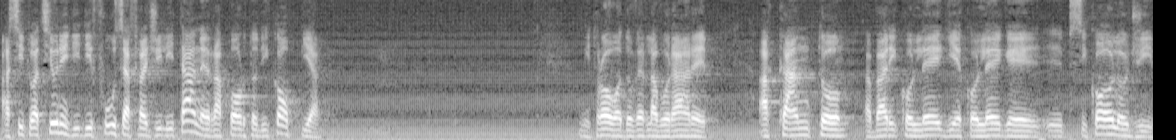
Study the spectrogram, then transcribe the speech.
a situazioni di diffusa fragilità nel rapporto di coppia. Mi trovo a dover lavorare accanto a vari colleghi e colleghe eh, psicologi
